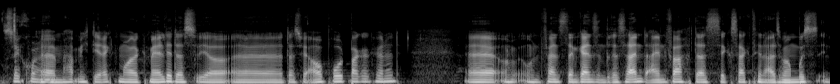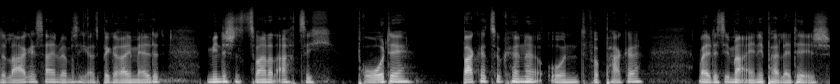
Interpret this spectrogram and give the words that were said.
Sehr cool. Ähm, habe mich direkt mal gemeldet, dass wir, äh, dass wir auch Brot backen können. Äh, und und fand es dann ganz interessant einfach, dass sie gesagt haben, also man muss in der Lage sein, wenn man sich als Bäckerei meldet, mindestens 280 Brote backen zu können und verpacken, weil das immer eine Palette ist.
